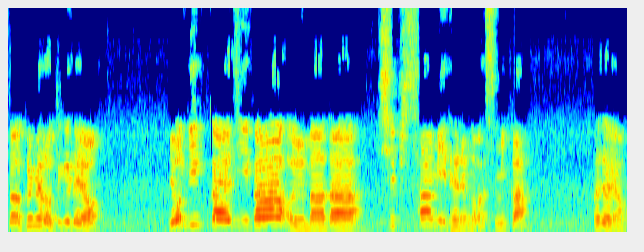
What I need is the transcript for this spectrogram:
자 그러면 어떻게 돼요? 여기까지가 얼마다? 13이 되는 거 맞습니까? 맞아요.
